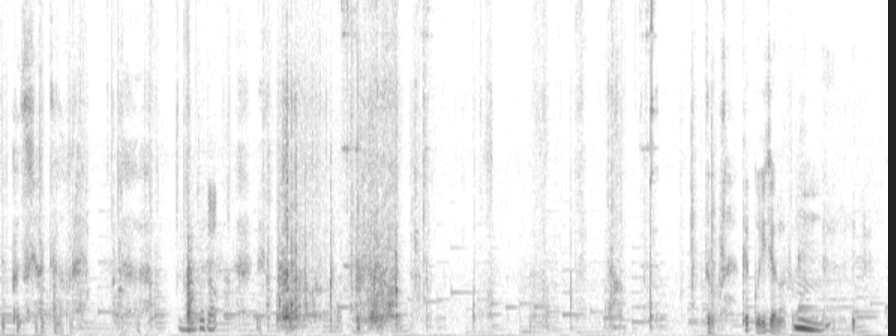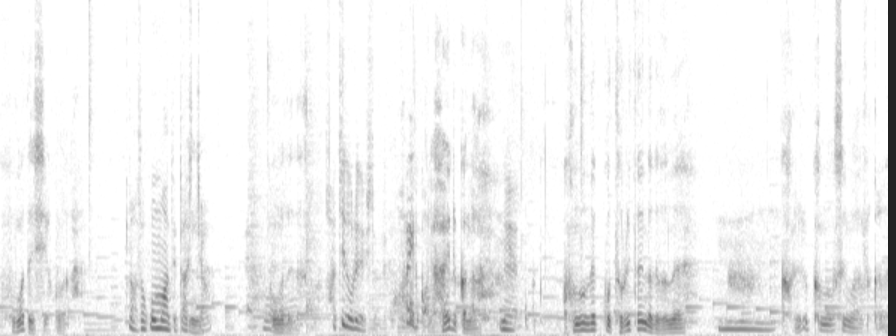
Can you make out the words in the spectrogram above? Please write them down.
でっかい寿司入ってたこれ。本当だ こいいじゃないこれ、うん。ここまでしようこれあそこまで出しちゃう、ここまで出す。八どれでしたっけ？入るか入るかな？なね。この根っこ取りたいんだけどね。うん。枯れる可能性もあるからな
